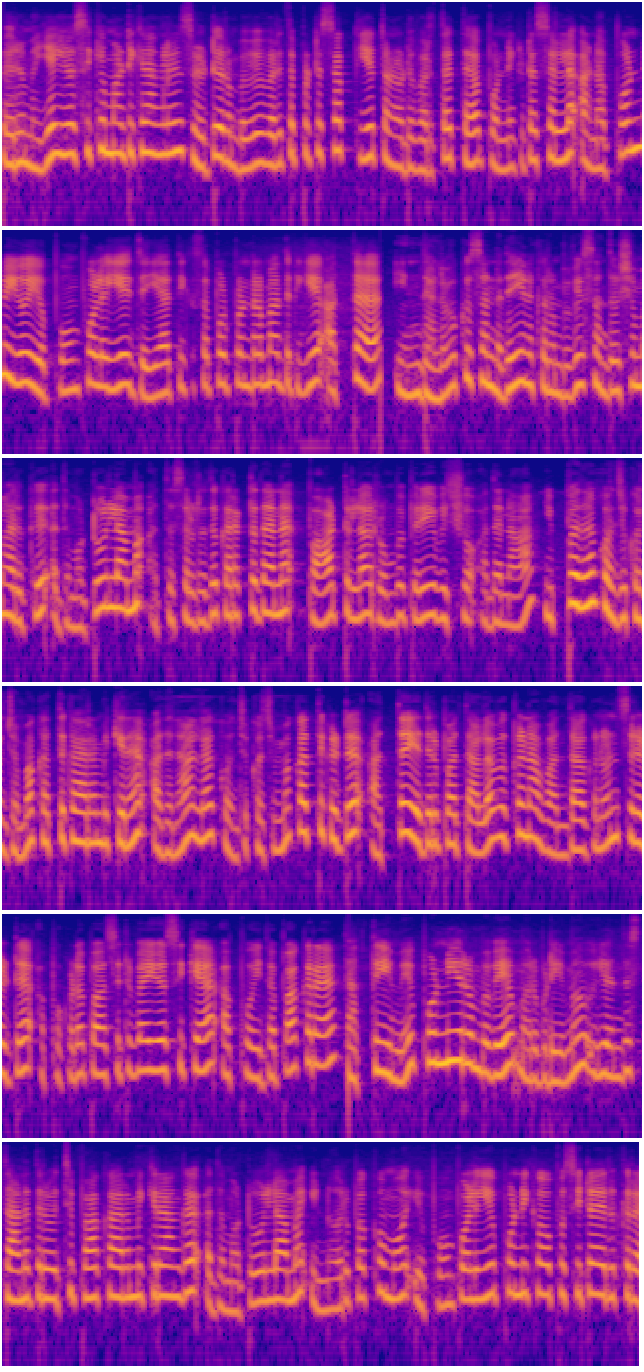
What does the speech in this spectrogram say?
பெருமையாக யோசிக்க மாட்டேங்கிறாங்களேன்னு சொல்லிட்டு ரொம்பவே வருத்தப்பட்ட சக்தியை தன்னோட வருத்தத்தை பொண்ணுக்கிட்ட சொல்ல ஆனால் பொண்ணையோ எப்பவும் போலயே ஜெயாத்திக்கு சப்போர்ட் பண்ணுற மாதிரியே அத்தை இந்த அளவுக்கு சொன்னதே எனக்கு ரொம்பவே சந்தோஷமா இருக்கு. அது மட்டும் இல்லாமல் அத்தை சொல்றது கரெக்டு தானே. பாட்டுலாம் ரொம்ப பெரிய விஷயம். அதை நான் இப்போ தான் கொஞ்சம் கொஞ்சமாக கற்றுக்க ஆரம்பிக்கிறேன். அதனால கொஞ்சம் கொஞ்சமாக கற்றுக்கிட்டு அத்தை எதிர்பார்த்த அளவுக்கு நான் வந்தாகணும்னு சொல்லிட்டு அப்போ கூட பாசிட்டிவாக யோசிக்க அப்போ இதை பார்க்குற தத்தையுமே பொண்ணையும் ரொம்பவே மறுபடியும் உயர்ந்த ஸ்தானத்தில் வச்சு பார்க்க ஆரம்பிக்கிறாங்க. அது மட்டும் இல்லாமல் இன்னொரு பக்கமும் எப்பவும் போலயே பொண்ணுக்கு ஆப்போசிட்டாக இருக்கிற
